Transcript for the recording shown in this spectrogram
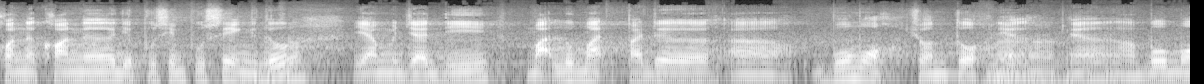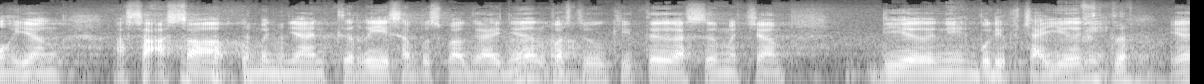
corner-corner dia pusing-pusing itu Betul. yang menjadi maklumat pada uh, bomoh contohnya uh-huh. ya bomoh yang asal-asal kemenyan keris apa sebagainya uh-huh. lepas tu kita rasa macam dia ni boleh percaya ni Betul. ya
